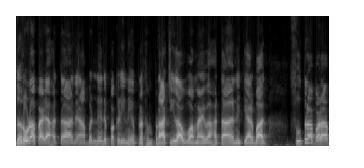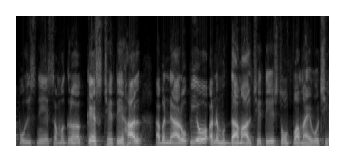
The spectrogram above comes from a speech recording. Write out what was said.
દરોડા પાડ્યા હતા અને આ બંનેને પકડીને પ્રથમ પ્રાચી લાવવામાં આવ્યા હતા અને ત્યારબાદ સૂત્રાપાડા પોલીસને સમગ્ર કેસ છે તે હાલ આ બંને આરોપીઓ અને મુદ્દામાલ છે તે સોંપવામાં આવ્યો છે.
